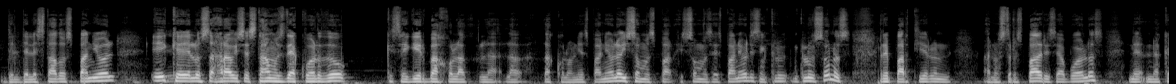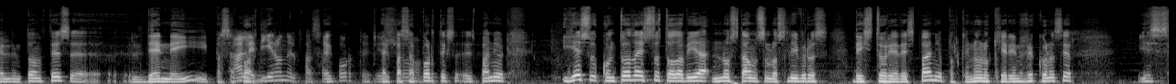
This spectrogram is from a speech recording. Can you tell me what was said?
del, del Estado español y que los saharauis estamos de acuerdo que seguir bajo la, la, la- la colonia española y somos, y somos españoles, inclu- incluso nos repartieron a nuestros padres y abuelos en, en aquel entonces eh, el DNI y Ah, pasaporte. le dieron el pasaporte. el eso- pasaporte español. Y eso, con todo esto, todavía no estamos en los libros de historia de España porque no lo quieren reconocer. Y esa es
